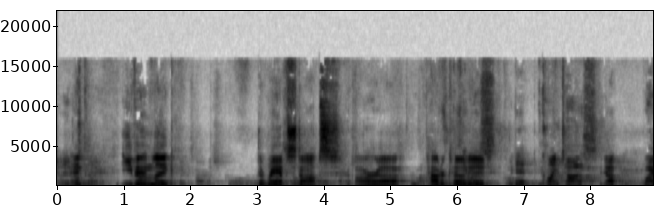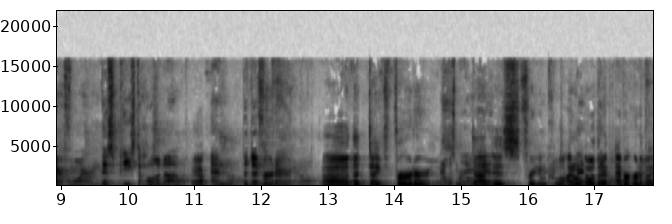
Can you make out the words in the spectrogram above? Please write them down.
And clear. even like the ramp stops are uh, powder coated. was- we did coin toss, Yeah. wire form, this piece to hold it up, Yeah. and the diverter. Uh, the diverter. That was my That idea. is friggin' cool. I don't know that I've ever heard of a,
